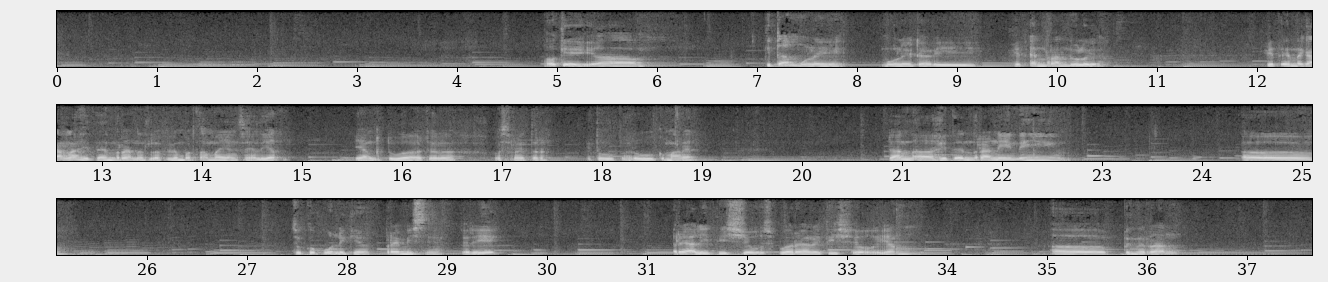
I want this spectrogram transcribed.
Oke, okay, um, kita mulai mulai dari Hit and Run dulu ya. Hit and karena Hit and Run adalah film pertama yang saya lihat. Yang kedua adalah Ghost Rider itu baru kemarin. Dan uh, Hit and Run ini uh, cukup unik ya premisnya. Jadi reality show sebuah reality show yang uh, beneran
